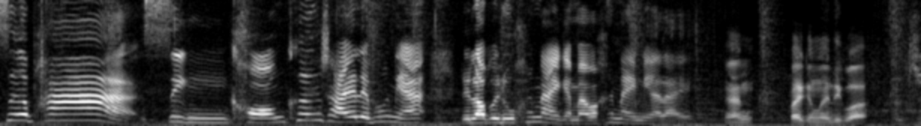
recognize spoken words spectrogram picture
เสื้อผ้า สิ่งของเครื่องใช้อะไรพวกเนี้ยเดี๋ยวเราไปดูข้างในกันไหมว่าข้างในมีอะไรงั้นไปกันเลยดีกว่า โอเค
